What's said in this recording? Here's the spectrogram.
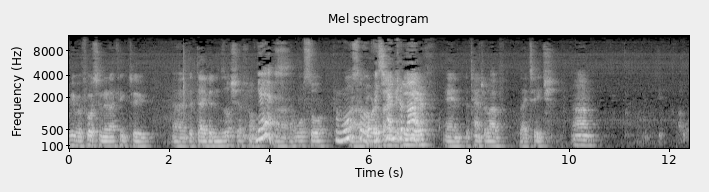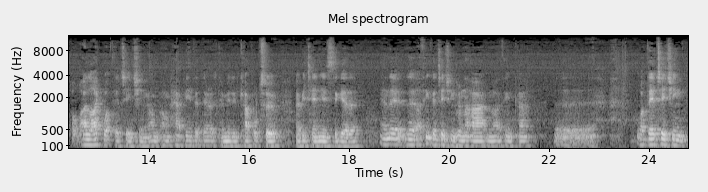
we were fortunate, I think, to uh, that David and Zosha from Yes. uh, Warsaw From uh, Warsaw, brought the Tantra here, love. and the Tantra Love they teach. Um, I like what they're teaching. I'm, I'm happy that they're a committed couple too, maybe 10 years together. And they're, they're, I think they're teaching from the heart, and I think uh, uh, what they're teaching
